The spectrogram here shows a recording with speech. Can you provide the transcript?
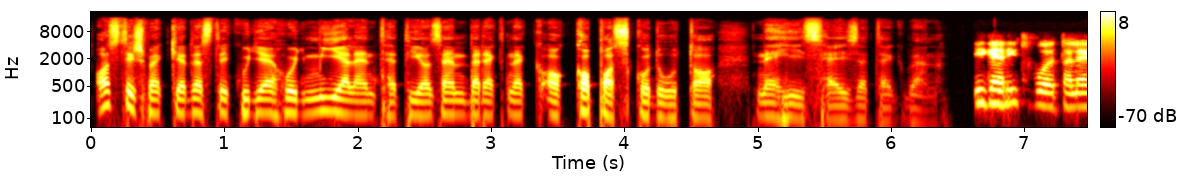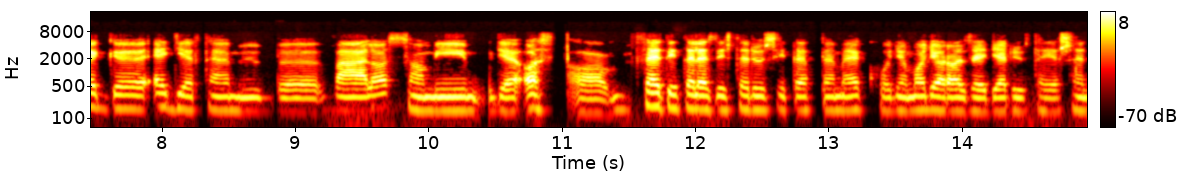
Azt is megkérdezték ugye, hogy mi jelentheti az embereknek a kapaszkodót a nehéz helyzetekben. Igen, itt volt a legegyértelműbb válasz, ami ugye azt a feltételezést erősítette meg, hogy a magyar az egy erőteljesen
